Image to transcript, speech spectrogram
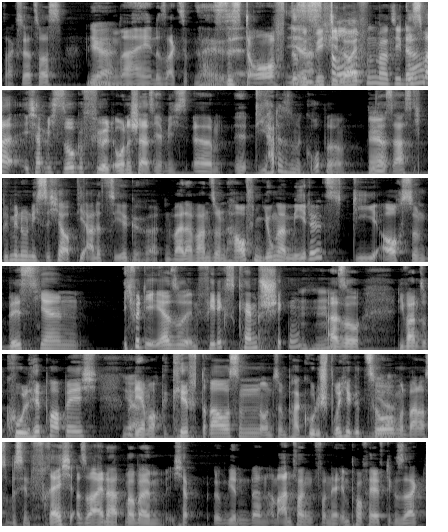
sagst du jetzt was? Ja. Nein, du sagst jetzt, das ist doof. Das Ja. ist Mit wie vielen. Leuten war sie da? Das war, ich habe mich so gefühlt, ohne Scheiß. Ich habe mich, ähm, die hatte so eine Gruppe, die Ja. da saß. Ich bin mir nur nicht sicher, ob die alle zu ihr gehörten, weil da waren so ein Haufen junger Mädels, die auch so ein bisschen, ich würde die eher so in Felix Camp schicken. Mhm. Also die waren so cool hip-hoppig Ja. und die haben auch gekifft draußen und so ein paar coole Sprüche gezogen Ja. und waren auch so ein bisschen frech. Also einer hat mal beim, ich habe irgendwie dann am Anfang von der Improv-Hälfte gesagt,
